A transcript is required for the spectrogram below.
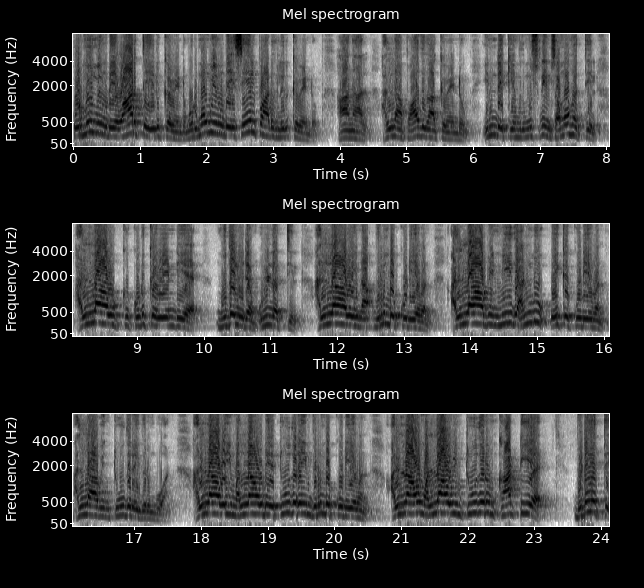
ஒரு மூமினுடைய வார்த்தை இருக்க வேண்டும். ஒரு மூமினுடைய செயல்பாடுகள் இருக்க வேண்டும். ஆனால் அல்லாஹ் பாதுகாக்க வேண்டும். இன்றைக்கு எமது முஸ்லீம் சமூகத்தில் அல்லாவுக்கு கொடுக்க வேண்டிய முதலிடம் உள்ளத்தில் அல்லாவை நான் விரும்பக்கூடியவன் அல்லாவின் மீது அன்பு வைக்கக்கூடியவன் அல்லாவின் தூதரை விரும்புவான். அல்லாவையும் அல்லாவுடைய தூதரையும் விரும்பக்கூடியவன் அல்லாவும் அல்லாவின் தூதரும் காட்டிய விடயத்தை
